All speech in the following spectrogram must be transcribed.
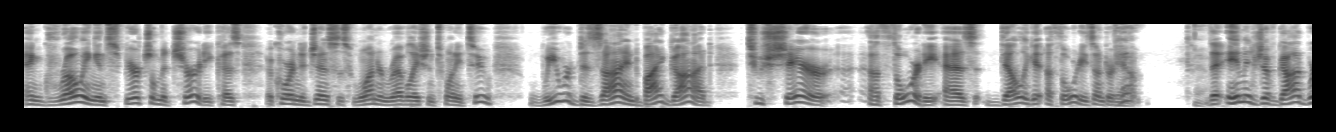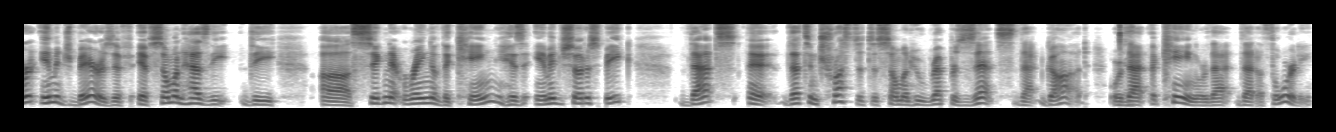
and growing in spiritual maturity because according to Genesis 1 and Revelation 22, we were designed by God to share authority as delegate authorities under him. The image of God, we're image bearers. If if someone has the the uh, signet ring of the king, his image, so to speak, that's uh, that's entrusted to someone who represents that God or that a king or that that authority,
